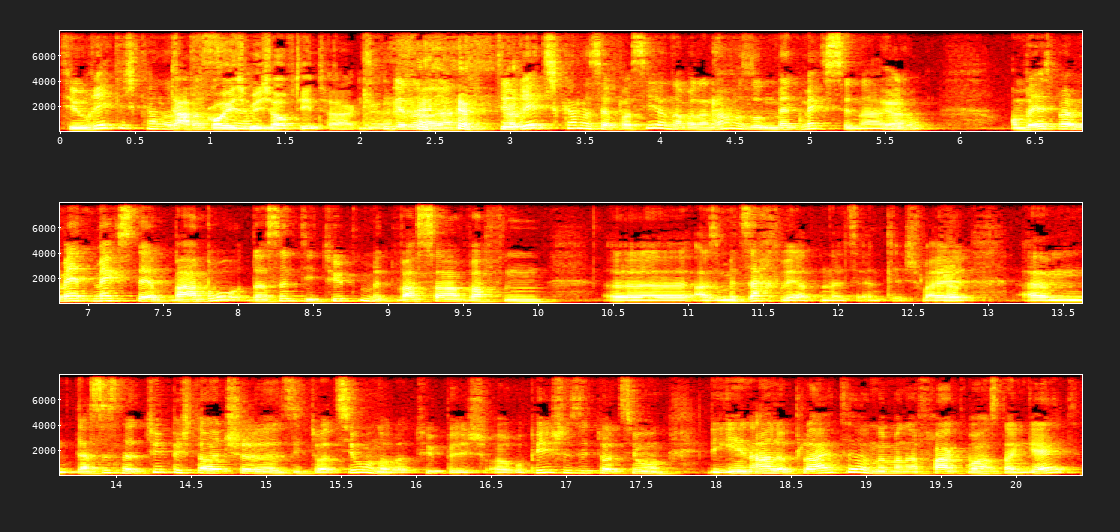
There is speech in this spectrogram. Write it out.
Theoretisch kann das da passieren. Da freue ich mich auf den Tag. Ne? genau, ja. Theoretisch kann das ja passieren, aber dann haben wir so ein Mad Max-Szenario. Ja. Und wer ist bei Mad Max der Babo? Das sind die Typen mit Wasser, Waffen, äh, also mit Sachwerten letztendlich. Weil ja. ähm, das ist eine typisch deutsche Situation oder typisch europäische Situation. Die gehen alle pleite und wenn man dann fragt, wo hast du dein Geld?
